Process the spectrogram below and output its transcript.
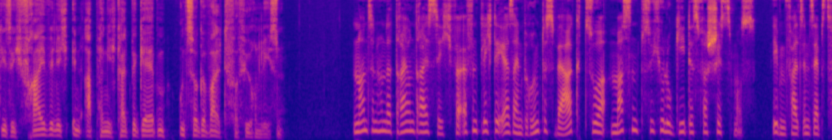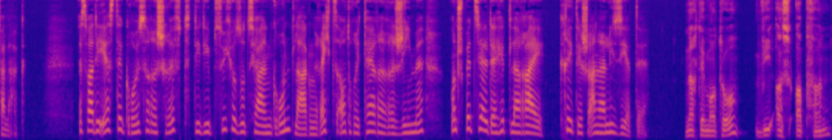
die sich freiwillig in Abhängigkeit begäben und zur Gewalt verführen ließen. 1933 veröffentlichte er sein berühmtes Werk zur Massenpsychologie des Faschismus, ebenfalls im Selbstverlag. Es war die erste größere Schrift, die die psychosozialen Grundlagen rechtsautoritärer Regime und speziell der Hitlerei kritisch analysierte. Nach dem Motto wie aus Opfern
